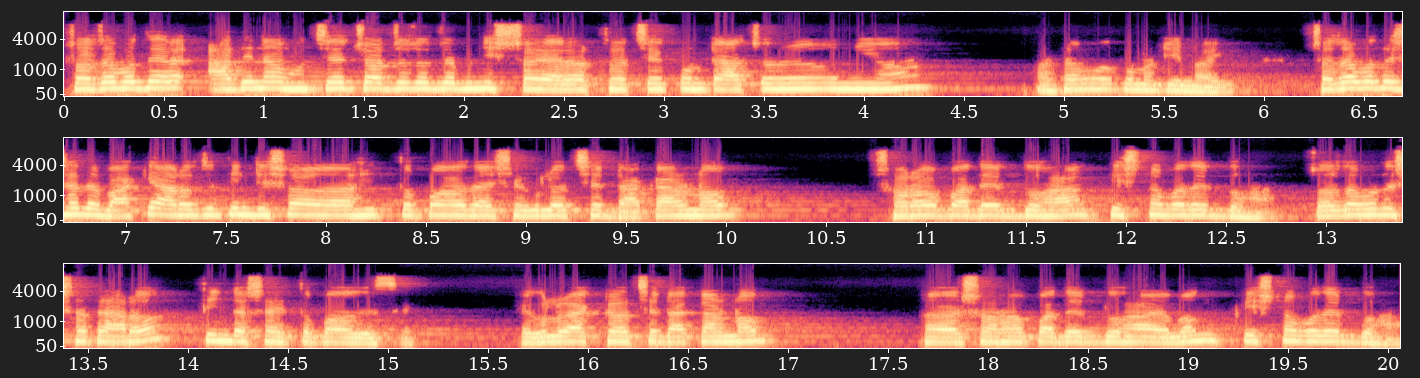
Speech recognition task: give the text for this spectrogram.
চর্যাপদের আদি নাম হচ্ছে চর্যাচর্য বিনিশ্চয়। এর অর্থ হচ্ছে কোনটা আচরণীয়? অথবা কোনোটি নয়। চর্যাপদের সাথে বাকি আরও যে তিনটি সাহিত্য পাওয়া যায়, সেগুলো হচ্ছে ডাকার নব সরহপাদের দোহা, কৃষ্ণপদের দোহা। চর্যাপদের সাথে আরও তিনটা সাহিত্য পাওয়া গেছে। এগুলোর একটা হচ্ছে ডাকার নব সরহপাদের দোহা এবং কৃষ্ণপদের দোহা।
